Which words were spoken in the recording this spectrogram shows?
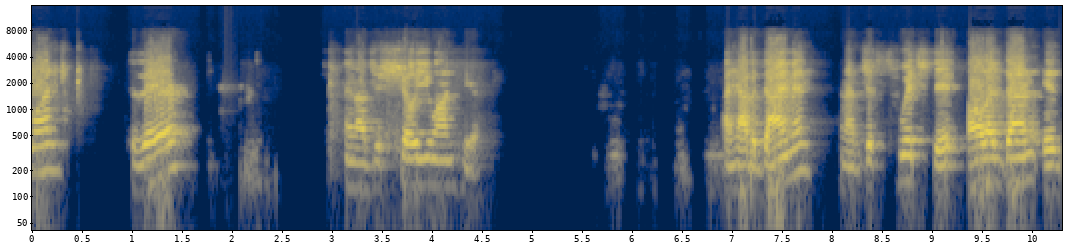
one to there and I'll just show you on here. I have a diamond and I've just switched it. All I've done is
